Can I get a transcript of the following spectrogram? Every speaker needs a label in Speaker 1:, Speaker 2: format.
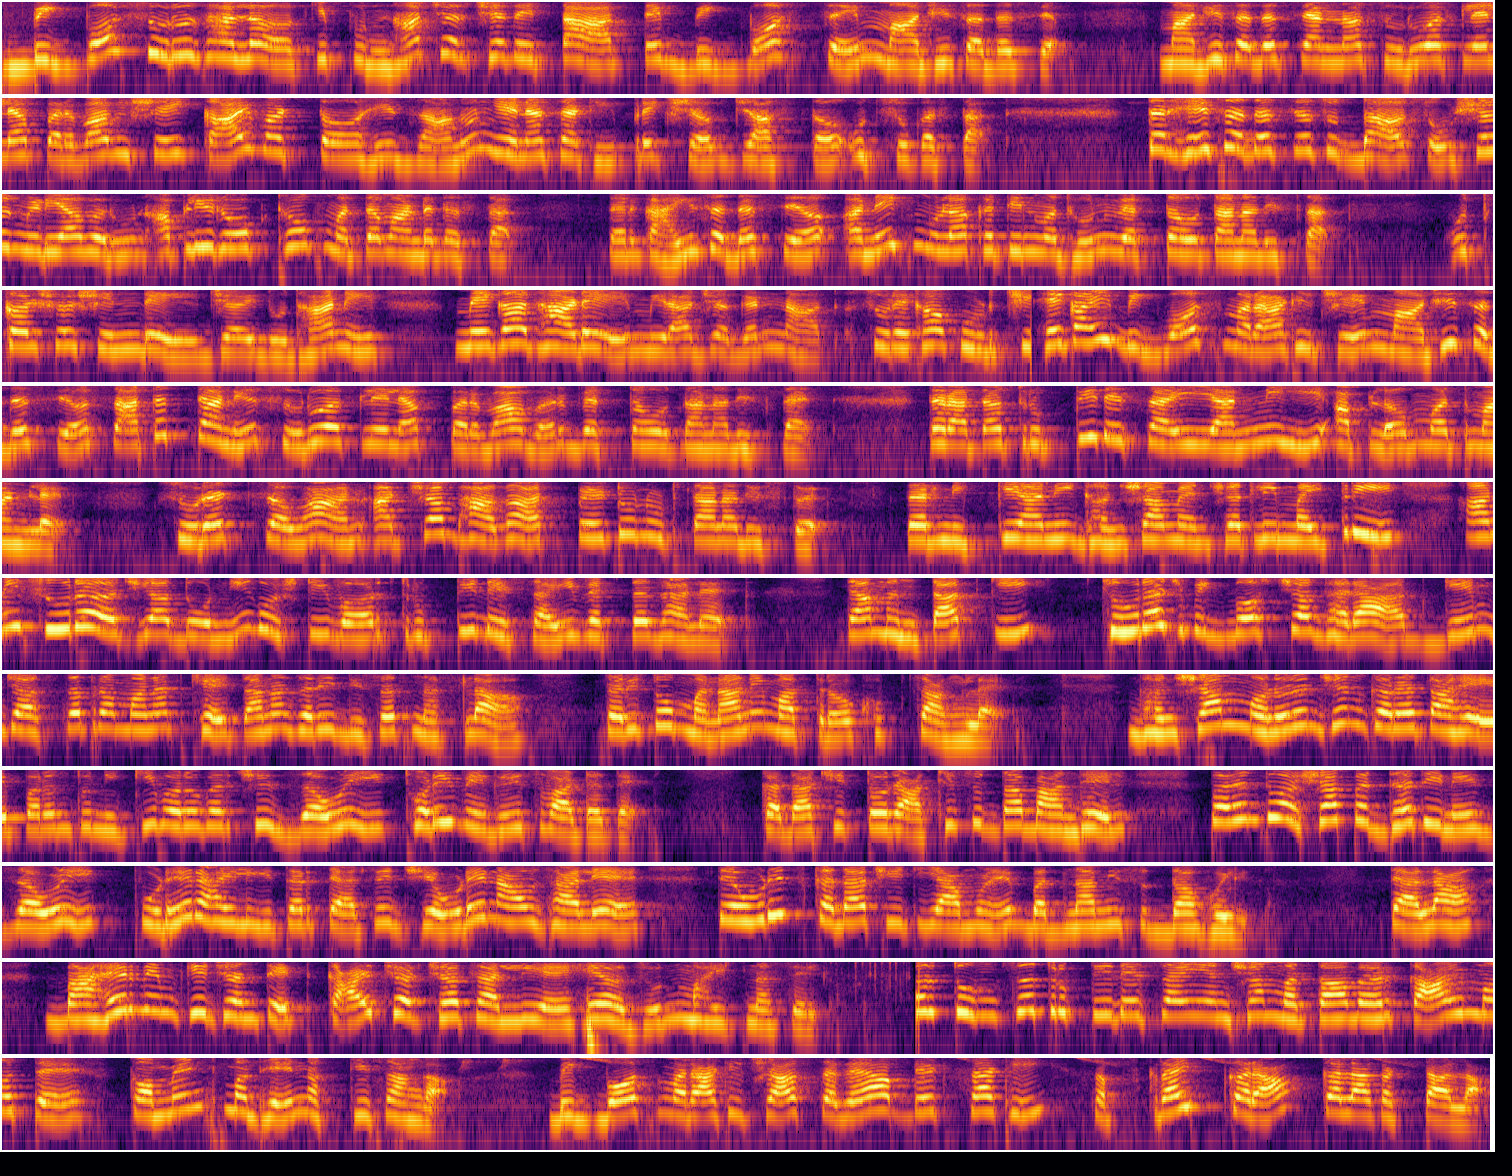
Speaker 1: Big boss सुरू झालं की पुन्हा चर्चेत येतात ते बिग बॉसचे माजी सदस्य. माजी सदस्यांना सुरू असलेल्या पर्वाविषयी काय वाटतं हे जाणून घेण्यासाठी प्रेक्षक जास्त उत्सुक असतात. तर हे सदस्यसुद्धा सोशल मीडियावरून आपली रोखठोक मतं मांडत असतात. तर काही सदस्य अनेक मुलाखतींमधून व्यक्त होताना दिसतात. उत्कर्ष शिंदे जय दुधाने मेघा धाडे मीरा जगन्नाथ सुरेखा कुडची हे काही बिग बॉस मराठीचे माजी सदस्य सातत्याने सुरू असलेल्या पर्वावर व्यक्त होताना दिसत आहेत तर आता तृप्ती देसाई यांनीही आपलं मत मांडलंय. सूरज चव्हाण आजच्या भागात पेटून उठताना दिसतोय. तर निक्की आणि घनश्याम यांच्यातली मैत्री आणि सूरज या दोन्ही गोष्टीवर तृप्ती देसाई व्यक्त झाल्या आहेत त्या म्हणतात की सूरज बिग बॉसच्या घरात गेम जास्त प्रमाणात खेळताना जरी दिसत नसला तरी तो मनाने मात्र खूप चांगला आहे घनश्याम मनोरंजन करत आहे परंतु निकीबरोबरची जवळीक थोडी वेगळीच वाटत आहे. कदाचित तो राखीसुद्धा बांधेल परंतु अशा पद्धतीने जवळीक पुढे राहिली तर त्याचे जेवढे नाव झाले आहे तेवढीच कदाचित यामुळे बदनामीसुद्धा होईल. त्याला बाहेर नेमकी जनतेत काय चर्चा चालली आहे हे अजून माहीत नसेल. तर तुमचं तृप्ती देसाई यांच्या मतावर काय मत आहे? कमेंटमध्ये नक्की सांगा. बिग बॉस मराठीच्या सगळ्या अपडेट्ससाठी सबस्क्राईब करा कलाकट्टाला.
